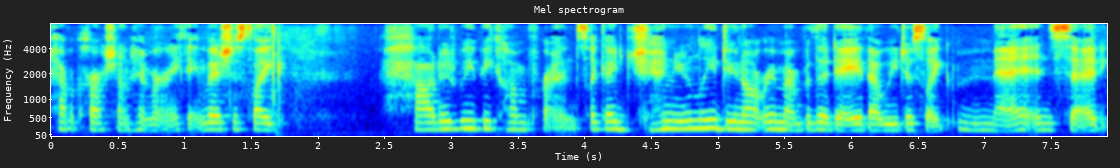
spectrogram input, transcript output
have a crush on him or anything, but it's just like how did we become friends? Like I genuinely do not remember the day that we just like met and said,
